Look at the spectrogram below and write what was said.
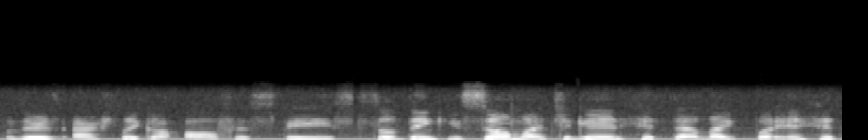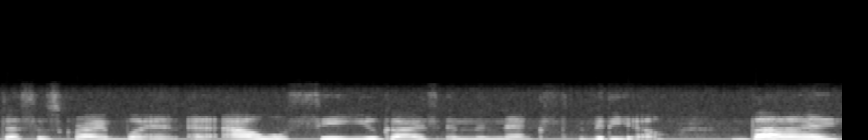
but there's actually like an office space. So thank you so much again. Hit that like button hit that subscribe button and i will see you guys in the next video. Bye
